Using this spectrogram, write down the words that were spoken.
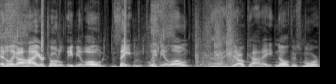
and like a higher total. Leave me alone, Satan. Leave me alone. oh God, I no. There's more.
